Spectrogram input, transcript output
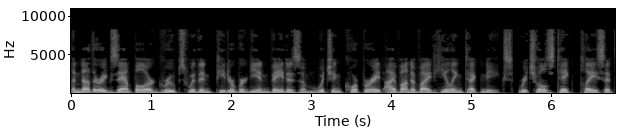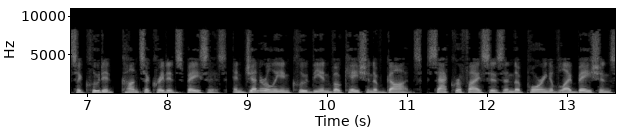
Another example are groups within Peterburgian Vedism which incorporate Ivanovite healing techniques. Rituals take place at secluded, consecrated spaces, and generally include the invocation of gods, sacrifices, and the pouring of libations,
